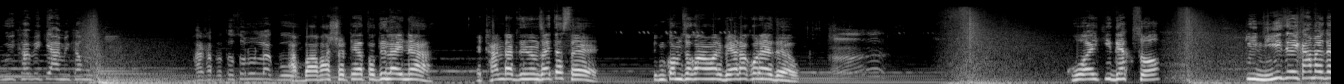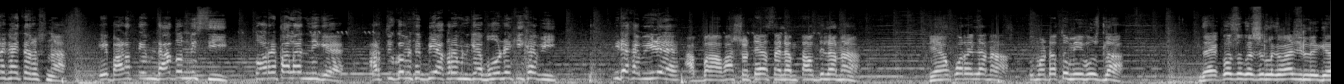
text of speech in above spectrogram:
তুই খাবি কি আমি খাব কি? আর সপ্তাহ তো চলুন লাগবো। আব্বা পাঁচশো টাকা তো দিলাই না। এই ঠান্ডার দিন যাইতেছে। তুমি কমসে কম আমার বেড়া করে দাও। কই কি দেখছ? তুই নিজে এই কামাই করে খাইতে না। এই বাড়াতে আমি দাদন নিছি তোরে পালার নিগে। আর তুই কমে বিয়া করবেন গে বোনে কি খাবি? ইটা খাবি, ইটা। আব্বা, পাঁচশো টাকা চাইলাম, তাও দিলা না। বিয়া করাইলা না, তোমারটা তুমি বুঝলা। দেখো, চোখের লগে বাজি লেগে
